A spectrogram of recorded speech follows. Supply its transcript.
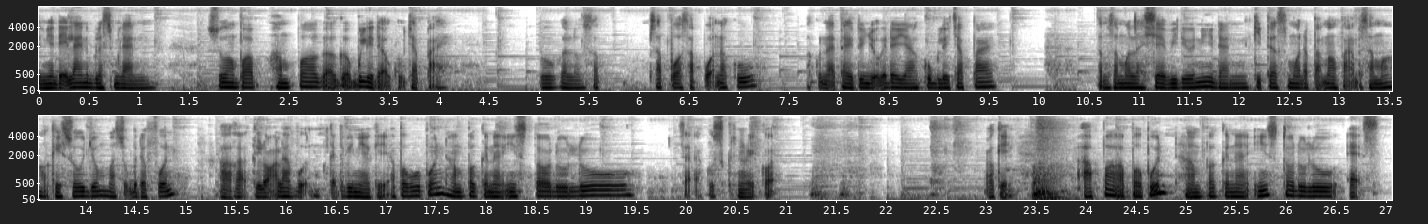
Dia punya deadline bulan 9 so hampa hampa agak-agak boleh tak aku capai? So kalau siapa support aku aku nak try tunjuk ke dia yang aku boleh capai. Sama-sama lah share video ni dan kita semua dapat manfaat bersama. Ok so jom masuk pada phone. Harap keluar lah pun kat tepi ni ok apa pun hampa kena install dulu. Saya aku screen record ok apa-apa pun hampa kena install dulu ads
